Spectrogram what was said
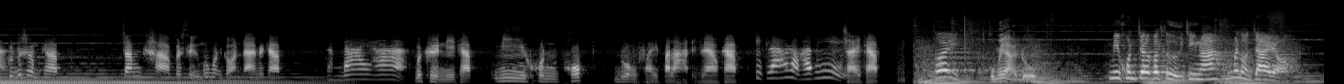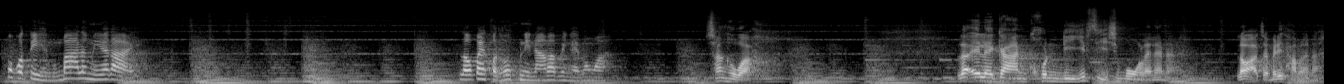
ครับค่ะคุณผู้ชมครับจำข่าวกระสือเมื่อวันก่อนได้ไหมครับ จำได้ค่ะ เมื่อคืนนี้ครับ มีคนพบดวงไฟประหลาดอีกแล้วครับ อีกแล้วเหรอคะพี่ ใช่ครับ เฮ้ย กูไม่อยากดู มีคนเจอกระสือจริงนะ ไม่สนใจเหรอ ปกติเห็นมึงบ้าเรื่องนี้อะไร เราไปขอโทษคุณนีนามาเป็นไงบ้างวะ ช่างเหอะวะแล้วไอรายการคนดี 24 ชั่วโมงอะไรนั่นน่ะ เราอาจจะไม่ได้ทำแล้วนะ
